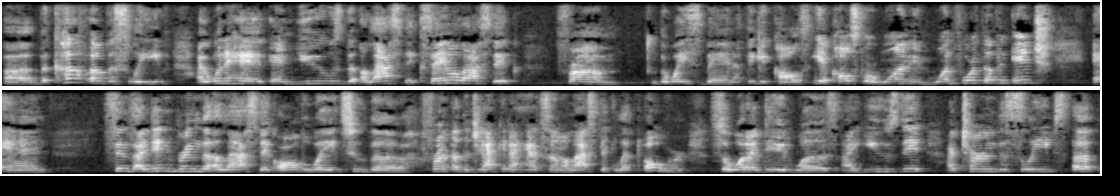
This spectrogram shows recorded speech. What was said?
uh, the cuff of the sleeve, I went ahead and used the elastic. Same elastic from the waistband. I think it calls, yeah, it calls for one and one fourth of an inch. And since I didn't bring the elastic all the way to the front of the jacket, I had some elastic left over. So what I did was I used it, I turned the sleeves up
